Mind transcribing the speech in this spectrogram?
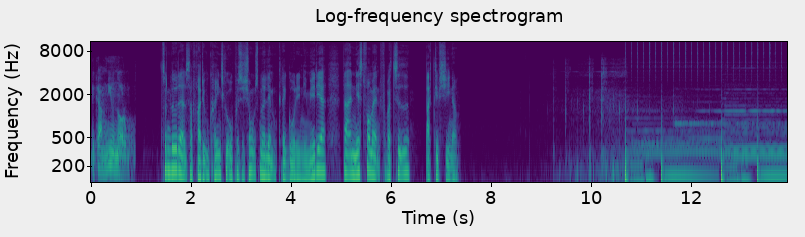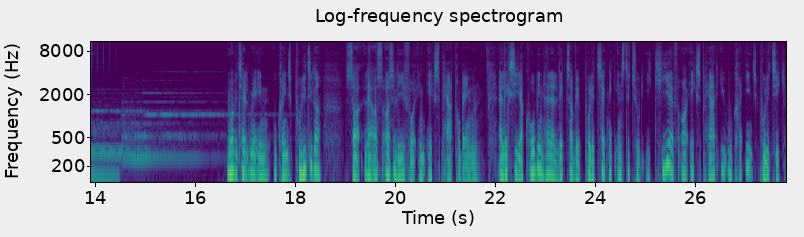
become new normal. Sådan lød det altså fra det ukrainske oppositionsmedlem Grigori Nimedia, der er næstformand for partiet Batkivshina. Nu har vi talt med en ukrainsk politiker, så lad os også lige få en ekspert på banen. Alexei Jakobin han er lektor ved Polytechnic Institute i Kiev og ekspert i ukrainsk politik.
